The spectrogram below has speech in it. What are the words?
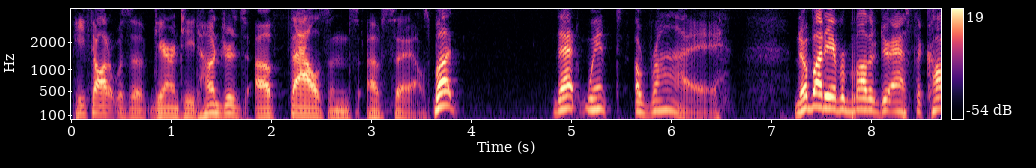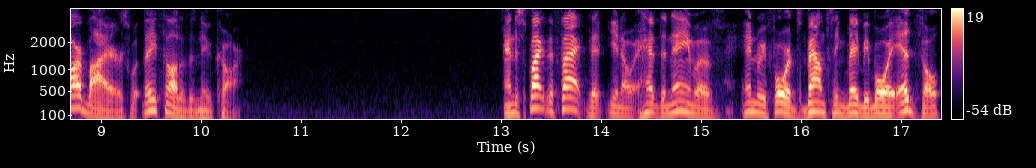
he thought it was a guaranteed hundreds of thousands of sales. But that went awry. Nobody ever bothered to ask the car buyers what they thought of the new car. And despite the fact that, you know, it had the name of Henry Ford's bouncing baby boy Edsel,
